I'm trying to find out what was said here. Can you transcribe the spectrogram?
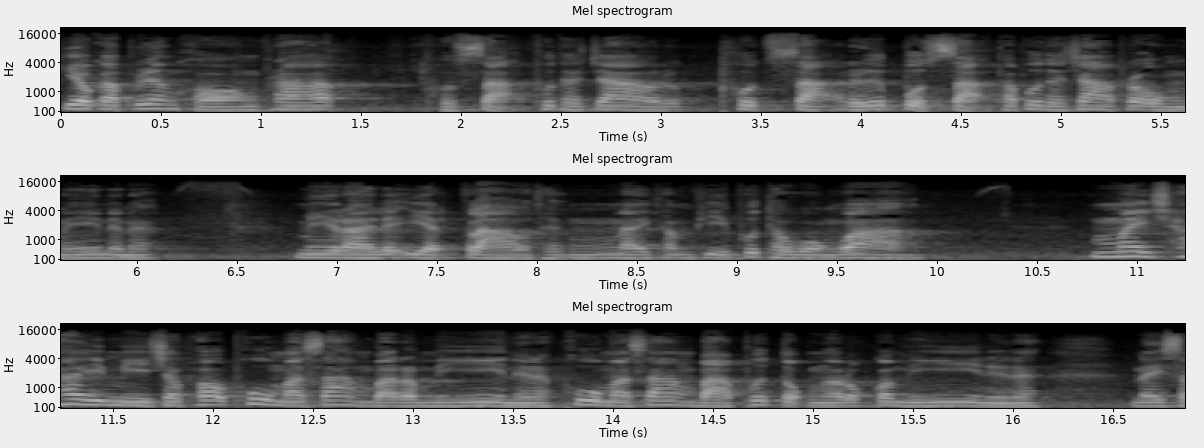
เกี่ยวกับเรื่องของพระพุทธะพุทธเจ้าหรือ พุทธะหรือปุตสะพระพุทธเจ้าพระองค์นี้เนี่ยนะมีรายละเอียดกล่าวถึงในคำพีพุทธวงศ์ว่า ไม่ใช่มีเฉพาะผู้มาสร้างบารมีเนี่ยนะผู้มาสร้างบาปเพื่อตกนรกก็มีเนี่ยนะในส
